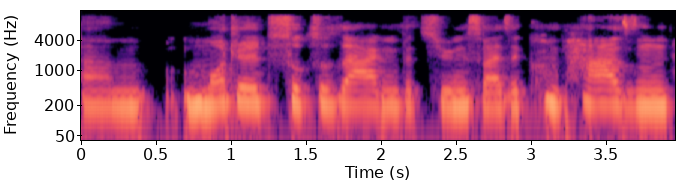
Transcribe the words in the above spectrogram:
ähm, Models sozusagen, beziehungsweise Komparsen,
